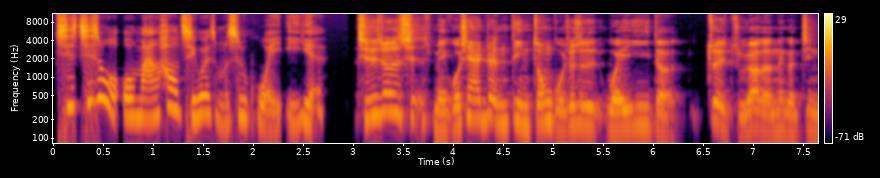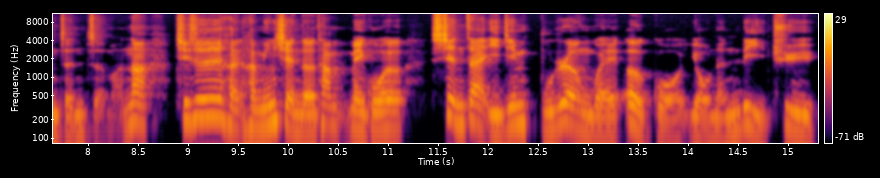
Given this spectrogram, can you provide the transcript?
其实，其实我我蛮好奇，为什么是唯一耶？其实就是现美国现在认定中国就是唯一的、最主要的那个竞争者嘛。那其实很很明显的，他美国现在已经不认为俄国有能力去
